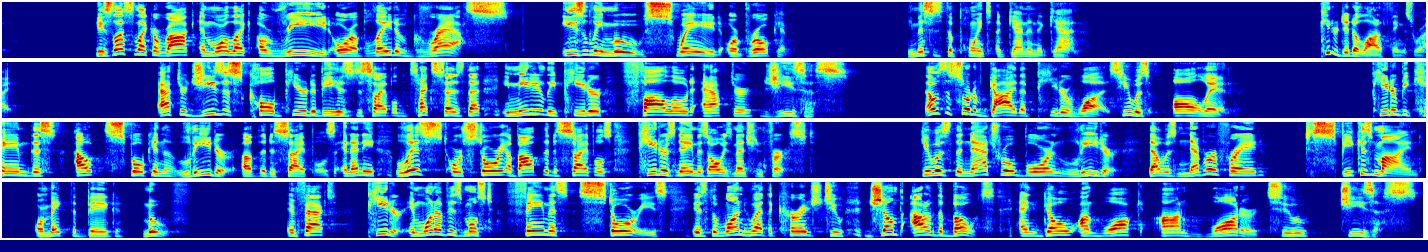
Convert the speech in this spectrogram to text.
He's less like a rock and more like a reed or a blade of grass, easily moved, swayed, or broken. He misses the point again and again. Peter did a lot of things right. After Jesus called Peter to be his disciple, the text says that immediately Peter followed after Jesus. That was the sort of guy that Peter was. He was all in. Peter became this outspoken leader of the disciples. In any list or story about the disciples, Peter's name is always mentioned first. He was the natural born leader that was never afraid to speak his mind or make the big move. In fact, Peter, in one of his most famous stories, is the one who had the courage to jump out of the boat and go on walk on water to Jesus.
